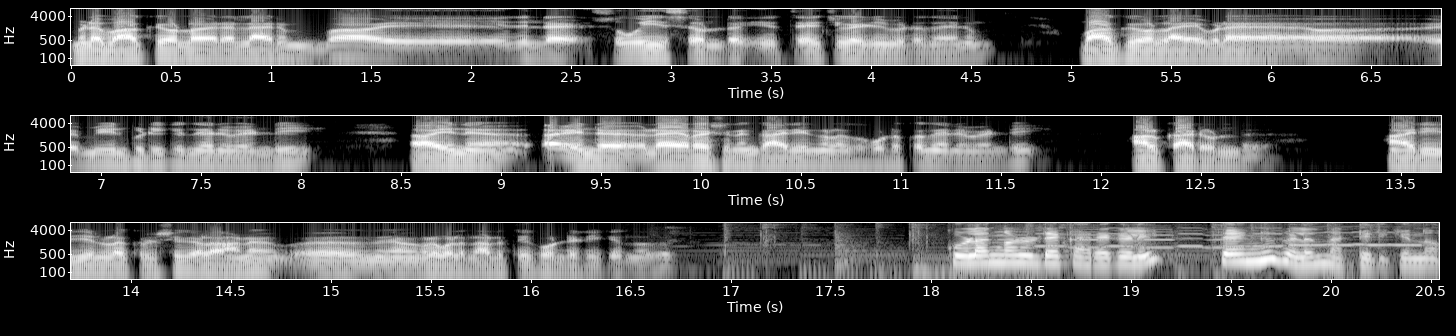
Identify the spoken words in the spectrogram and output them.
ഇവിടെ ബാക്കിയുള്ളവരെല്ലാവരും ഇതിന്റെ സൂയിസ് ഉണ്ട്. ഇത് തേച്ച് കഴുകിവിടുന്നതിനും ബാക്കിയുള്ള ഇവിടെ മീൻ പിടിക്കുന്നതിന് വേണ്ടി അതിന് അതിന്റെ ഡയറക്ഷനും കാര്യങ്ങളൊക്കെ കൊടുക്കുന്നതിന് വേണ്ടി ആൾക്കാരുണ്ട്. ആ രീതിയിലുള്ള കൃഷികളാണ് ഞങ്ങളിവിടെ നടത്തിക്കൊണ്ടിരിക്കുന്നത്. കുളങ്ങളുടെ കരകളിൽ തെങ്ങുകളും നട്ടിരിക്കുന്നു.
